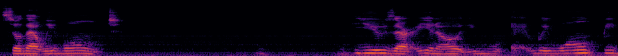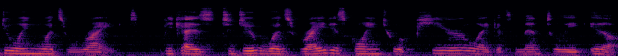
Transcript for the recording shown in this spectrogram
So that we won't use our, you know, we won't be doing what's right. Because to do what's right is going to appear like it's mentally ill.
